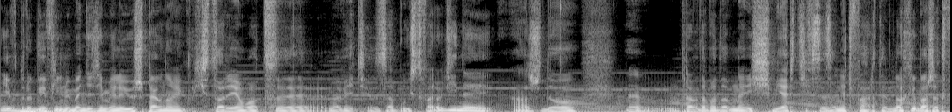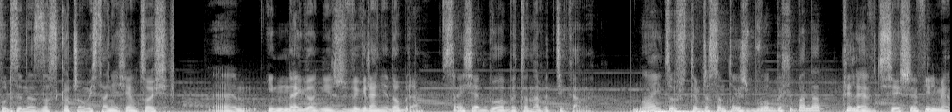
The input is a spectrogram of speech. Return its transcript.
I w drugim filmie będziecie mieli już pełną jego historię od, e, no wiecie, zabójstwa rodziny, aż do e, prawdopodobnej śmierci w sezonie czwartym. No chyba, że twórcy nas zaskoczą i stanie się coś e, innego niż wygranie dobra. W sensie byłoby to nawet ciekawe. No i cóż, tymczasem to już byłoby chyba na tyle w dzisiejszym filmie.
